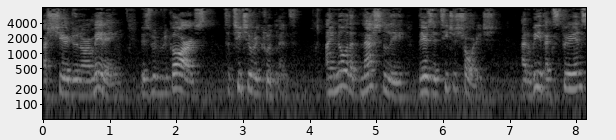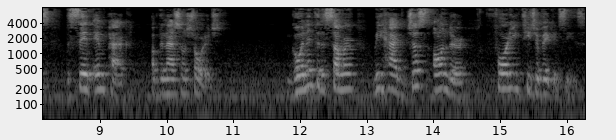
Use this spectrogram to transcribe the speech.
as shared during our meeting, is with regards to teacher recruitment. I know that nationally there's a teacher shortage and we've experienced the same impact of the national shortage. Going into the summer, we had just under 40 teacher vacancies.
